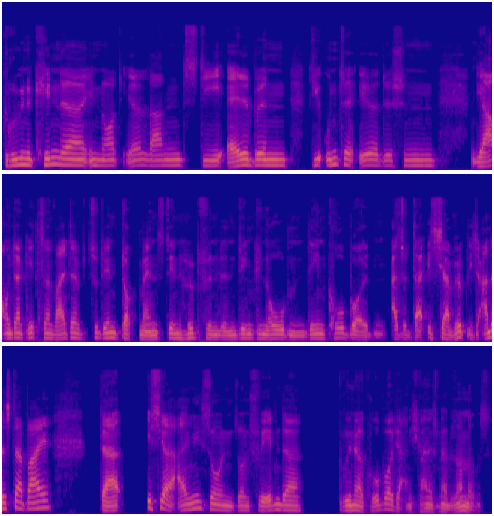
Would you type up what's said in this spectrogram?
grüne Kinder in Nordirland, die Elben, die Unterirdischen, ja, und da geht's dann weiter zu den Dogmans, den Hüpfenden, den Gnoben, den Kobolden. Also da ist ja wirklich alles dabei. Da ist ja eigentlich so ein, so ein schwebender grüner Kobold ja eigentlich gar nichts mehr Besonderes.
